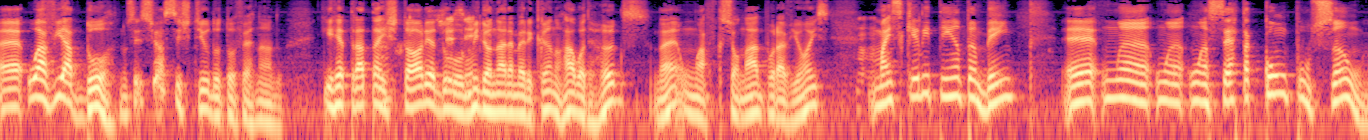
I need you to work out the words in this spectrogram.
é, O Aviador. Não sei se o senhor assistiu, doutor Fernando que retrata a história do sim, sim. milionário americano Howard Hughes, né, um aficionado por aviões, uhum. mas que ele tenha também é, uma, uma, uma, certa compulsão,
